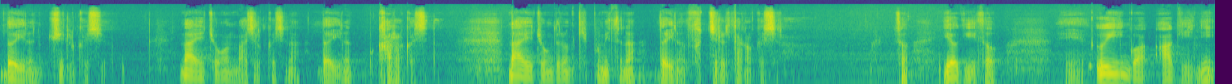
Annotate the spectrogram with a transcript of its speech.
너희는 쥐를 것이요. 나의 종은 마실 것이나 너희는 가랄 것이다. 나의 종들은 기쁨이 있으나 너희는 수치를 당할 것이라. 그래서 여기서 의인과 악인이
